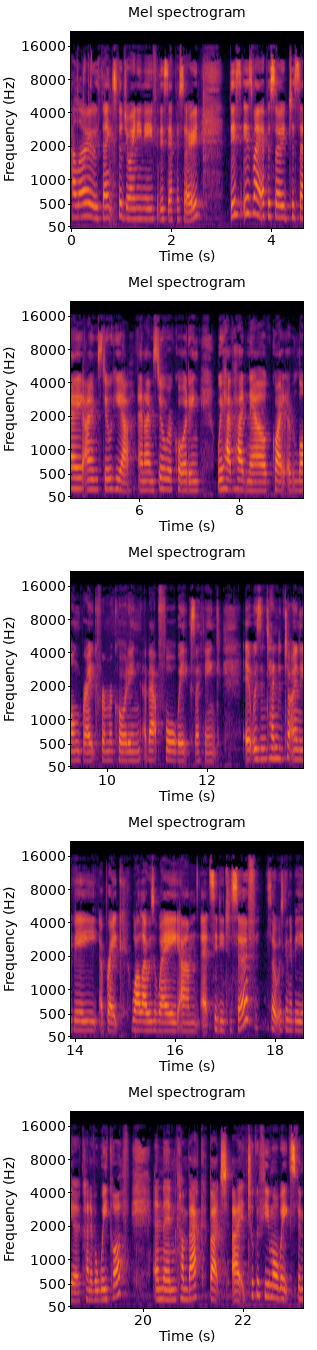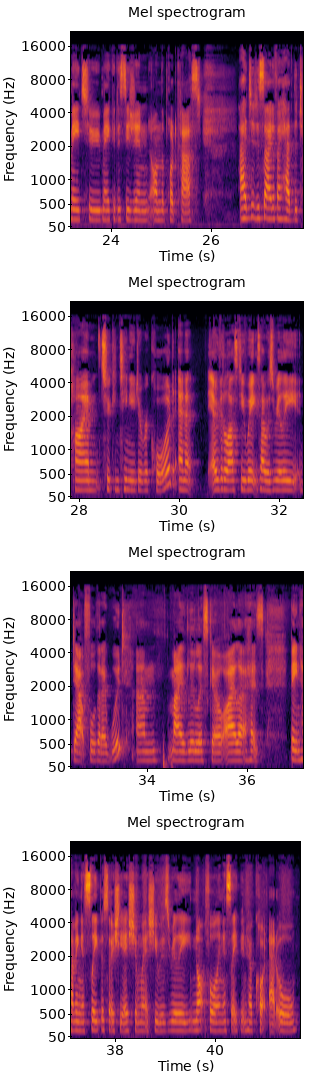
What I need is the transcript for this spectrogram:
Hello, thanks for joining me for this episode. This is my episode to say I'm still here and I'm still recording. We have had now quite a long break from recording, about four weeks, I think. It was intended to only be a break while I was away um, at City to Surf. So it was going to be a kind of a week off and then come back. But uh, it took a few more weeks for me to make a decision on the podcast. I had to decide if I had the time to continue to record. And it, over the last few weeks, I was really doubtful that I would. Um, my littlest girl, Isla, has been having a sleep association where she was really not falling asleep in her cot at all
